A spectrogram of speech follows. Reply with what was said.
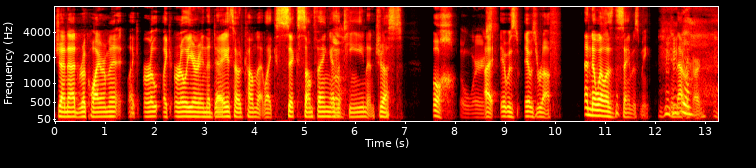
gen ed requirement like early, like earlier in the day, so it'd come at like six something as a teen, and just, ugh, the worst. I it was it was rough. And Noelle is the same as me in that Yeah. regard Yeah.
